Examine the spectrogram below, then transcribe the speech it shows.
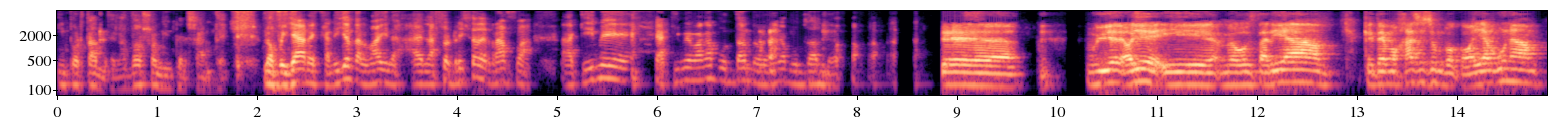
importantes, las dos son interesantes. Los billares, Canillas de Albaida, eh, la sonrisa de Rafa, aquí me, aquí me van apuntando, me van apuntando. Muy bien, oye, y me gustaría que te mojases un poco. ¿Hay alguna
